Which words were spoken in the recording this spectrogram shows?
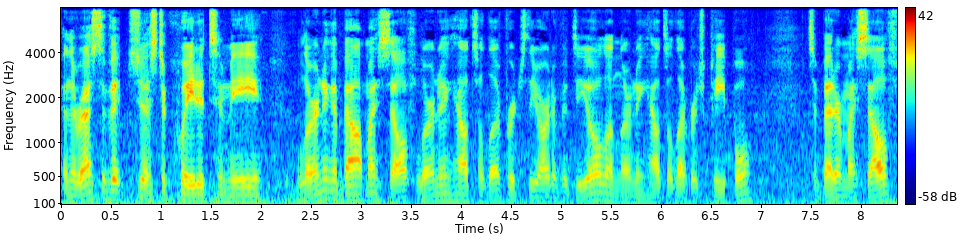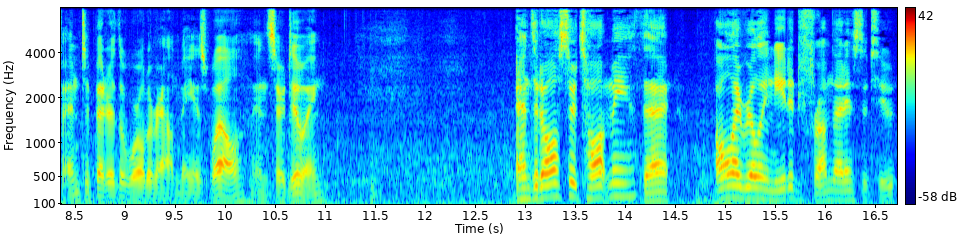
And the rest of it just equated to me learning about myself, learning how to leverage the art of a deal, and learning how to leverage people to better myself and to better the world around me as well, in so doing. And it also taught me that all I really needed from that institute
